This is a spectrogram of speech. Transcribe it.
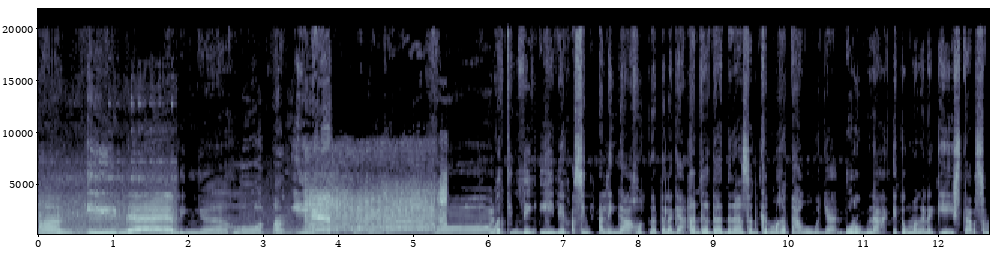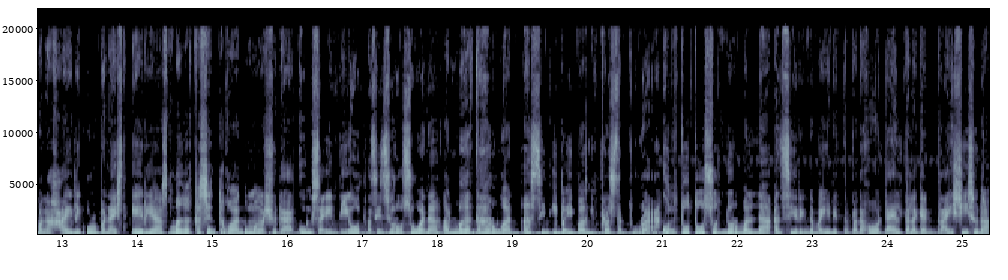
Ang init! Alingahot! Ang init! Alingahot! Matinding init asin alingahot na talaga ang nadadanasan kan mga tao ngunyan. Urog na itong mga nag star sa mga highly urbanized areas, mga kasentruhan o mga syudad. Kung sa indiot asin surusuan na ang mga kaharungan asin iba-ibang infrastruktura. Kung tutuuson normal na ang siring na mainit na panahon dahil talagang dry season na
